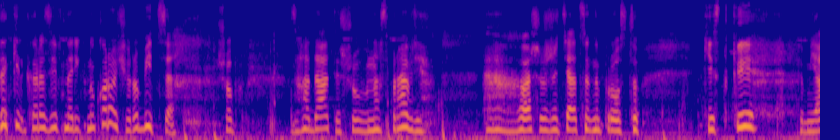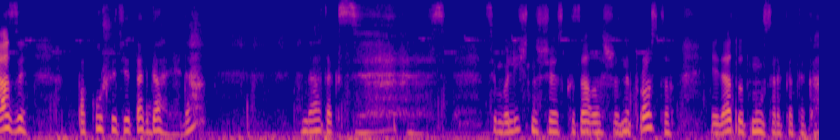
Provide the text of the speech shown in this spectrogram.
декілька разів на рік. Ну, коротше, робіть це, щоб згадати, що насправді ваше життя це не просто кістки, м'язи, покушать і так далі. Да? Да, так с- с- символічно, що я сказала, що не просто і да, тут мусорка така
